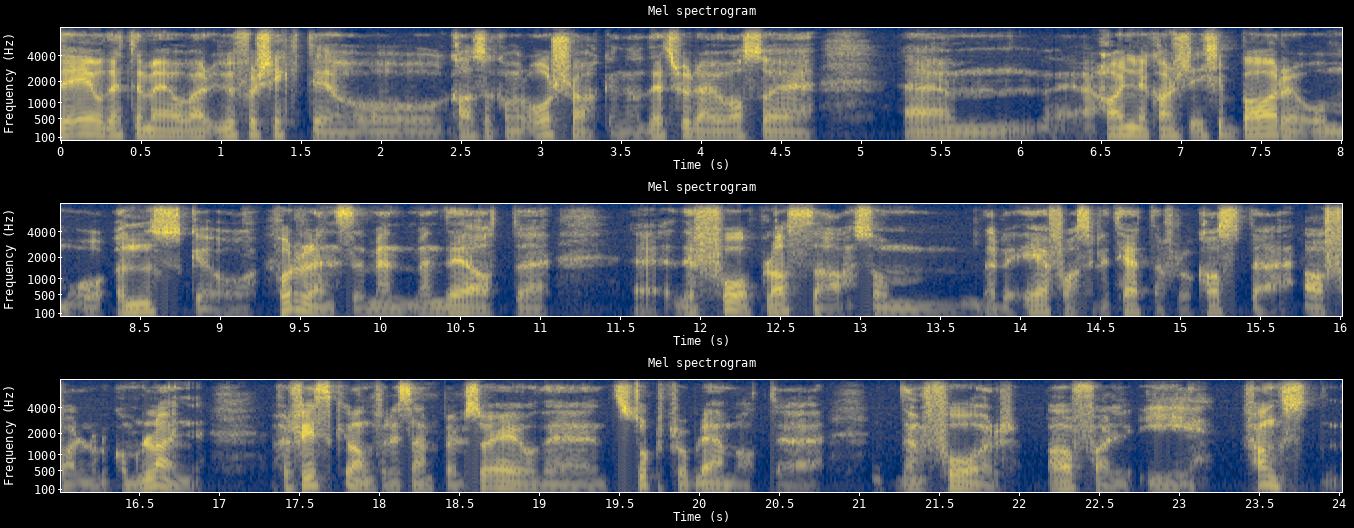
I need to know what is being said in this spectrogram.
det er jo dette med å være uforsiktig og, og, og hva som kan være årsaken. og Det tror jeg jo også er, um, handler kanskje ikke bare om å ønske å forurense, men, men det at uh, det er få plasser som, der det er fasiliteter for å kaste avfall når det kommer land. For fiskerne f.eks. så er jo det et stort problem at eh, de får avfall i fangsten.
